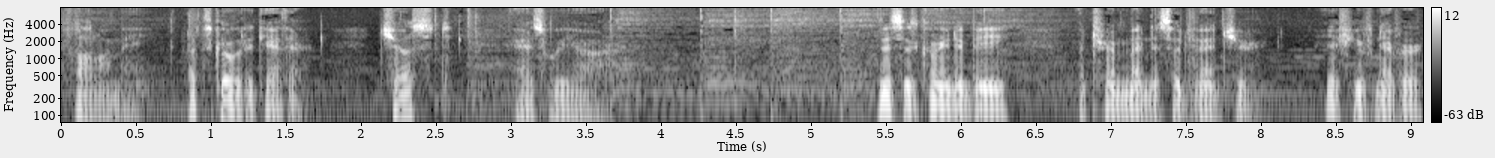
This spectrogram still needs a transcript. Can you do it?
follow me, let's go together, just as we are. This is going to be a tremendous adventure if you've never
